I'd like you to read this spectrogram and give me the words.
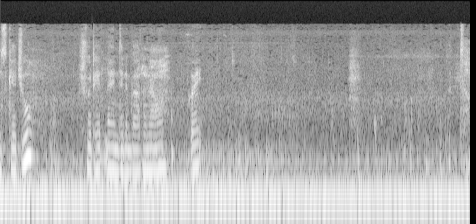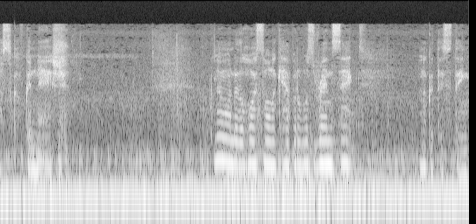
On schedule. Should hit land in about an hour. Great. The tusk of Ganesh. No wonder the Hoysala capital was ransacked. Look at this thing.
